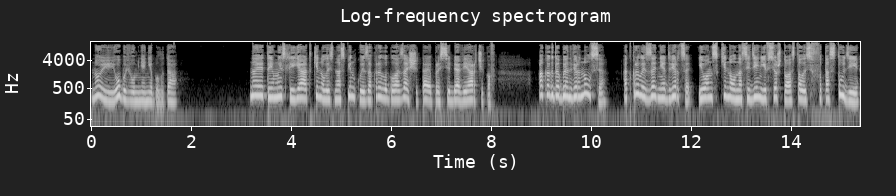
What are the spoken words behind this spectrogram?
Ну и обуви у меня не было, да. На этой мысли я откинулась на спинку и закрыла глаза, считая про себя виарчиков. А когда Бен вернулся, Открылась задняя дверца, и он скинул на сиденье все, что осталось в фотостудии.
